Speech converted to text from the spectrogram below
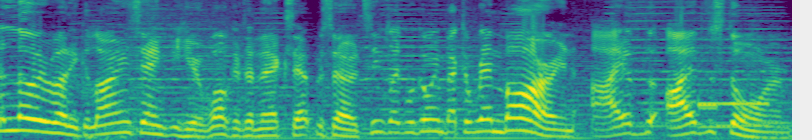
Hello everybody, Galarian Zagvee here. Welcome to the next episode. Seems like we're going back to Rhen Var in Eye of the Eye of the Storm.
